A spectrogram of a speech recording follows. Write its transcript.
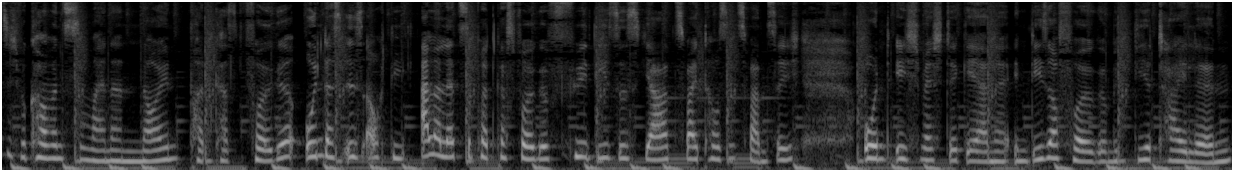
herzlich willkommen zu meiner neuen Podcast-Folge. Und das ist auch die allerletzte Podcast-Folge für dieses Jahr 2020. Und ich möchte gerne in dieser Folge mit dir teilen,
